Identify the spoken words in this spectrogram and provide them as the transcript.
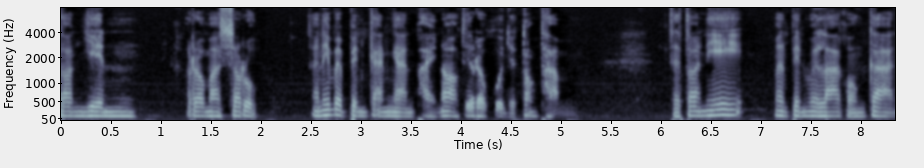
ตอนเย็นเรามาสรุป อันนี้มันเป็นการงานภายนอกที่เราควรจะต้องทำแต่ตอนนี้มันเป็นเวลาของการ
